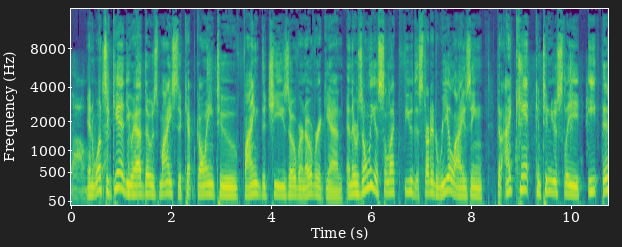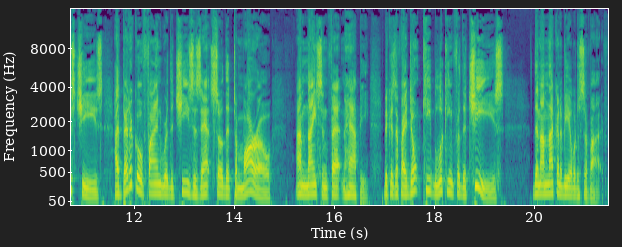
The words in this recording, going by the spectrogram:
Oh, And once again, you had those mice that kept going to find the cheese over and over again. And there was only a select few that started realizing that I can't continuously eat this cheese. I better go find where the cheese is at so that tomorrow I'm nice and fat and happy. Because if I don't keep looking for the cheese, then I'm not going to be able to survive.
